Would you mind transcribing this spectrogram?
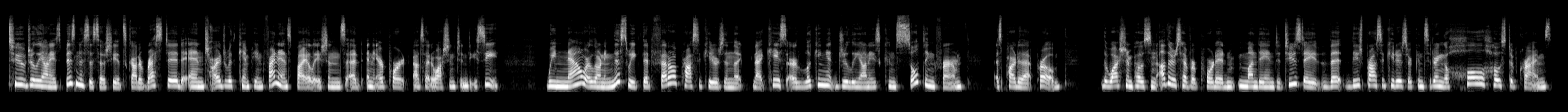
two of Giuliani's business associates got arrested and charged with campaign finance violations at an airport outside of Washington, D.C. We now are learning this week that federal prosecutors in the, that case are looking at Giuliani's consulting firm as part of that probe. The Washington Post and others have reported Monday into Tuesday that these prosecutors are considering a whole host of crimes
